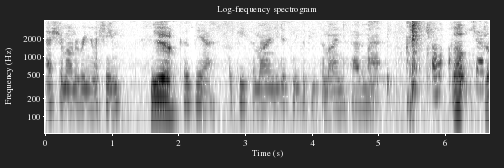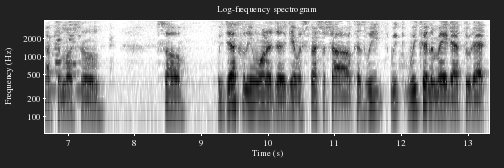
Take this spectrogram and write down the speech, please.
asked your mom to bring your machine. Yeah. Cause yeah, the peace of mind. You just need the peace of mind of having that. Oh, Oh, Drop dropped the your mushroom. mushroom. So we definitely wanted to give a special shout out because we, we we couldn't have made that through that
